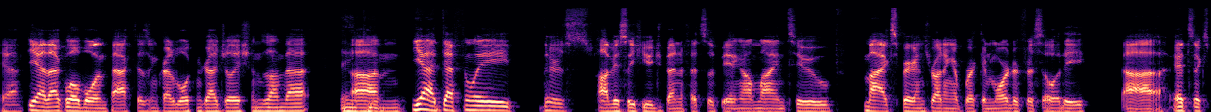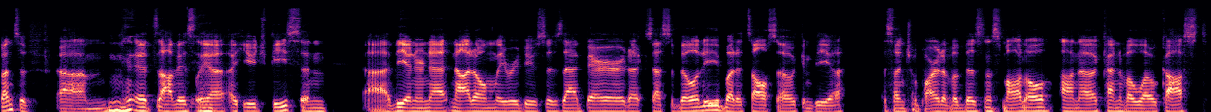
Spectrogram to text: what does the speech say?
Yeah, yeah, that global impact is incredible. Congratulations on that. Thank um, you. yeah, definitely. There's obviously huge benefits of being online too. My experience running a brick and mortar facility, uh, it's expensive. Um, it's obviously yeah. a, a, huge piece, and uh, the internet not only reduces that barrier to accessibility, but it's also it can be a essential part of a business model on a kind of a low cost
